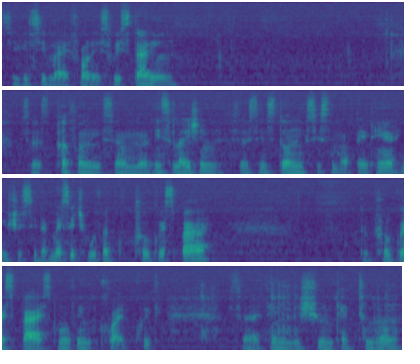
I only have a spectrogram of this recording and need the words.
So you can see my phone is restarting so it's performing some uh, installation. So it's installing system update here. You should see that message with a progress bar. The progress bar is moving quite quick. So I think this shouldn't take too long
